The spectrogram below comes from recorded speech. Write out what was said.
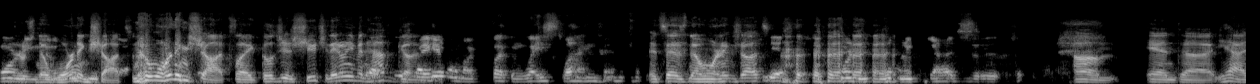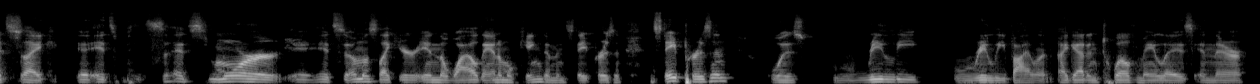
warning, there's no, no warning, shots. no warning shots like they'll just shoot you they don't even have guns right here on my fucking waistline it says no warning shots yeah warning, warning shots um and uh yeah it's like it's it's it's more it's almost like you're in the wild animal kingdom in state prison and state prison was really really violent. I got in 12 melees in there.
